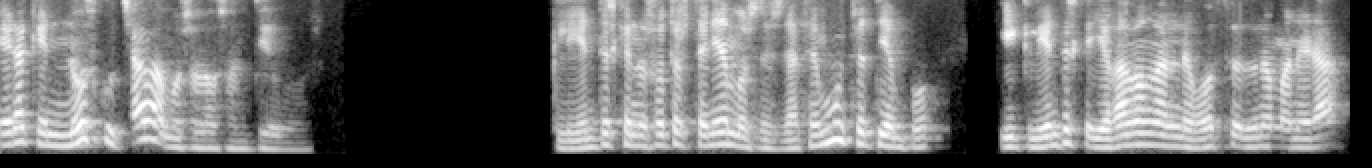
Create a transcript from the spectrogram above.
era que no escuchábamos a los antiguos. Clientes que nosotros teníamos desde hace mucho tiempo y clientes que llegaban al negocio de una manera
